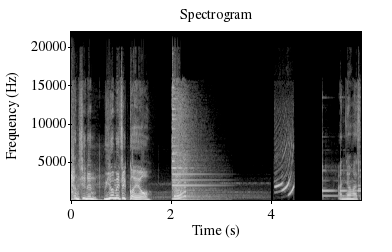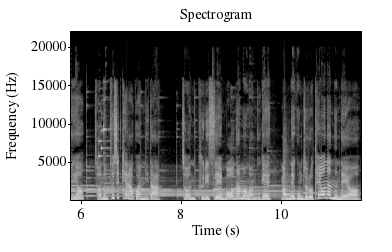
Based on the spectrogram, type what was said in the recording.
당신은 위험해질 거예요. 안녕하세요. 저는 푸시케라고 합니다. 전 그리스의 머나먼 왕국의 막내 공주로 태어났는데요.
